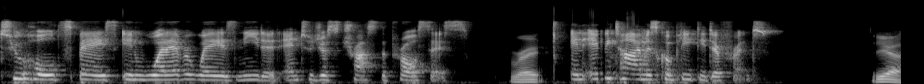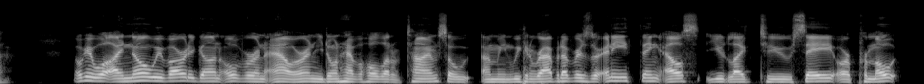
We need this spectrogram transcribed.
to hold space in whatever way is needed and to just trust the process. Right. And every time is completely different. Yeah. Okay, well, I know we've already gone over an hour and you don't have a whole lot of time, so I mean, we can wrap it up. Is there anything else you'd like to say or promote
